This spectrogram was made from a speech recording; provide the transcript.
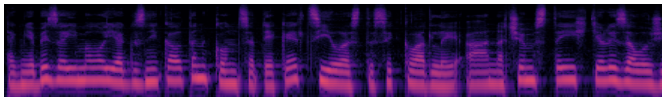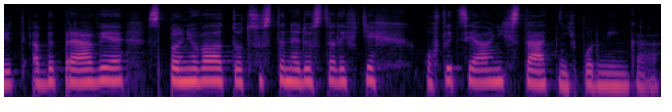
Tak mě by zajímalo, jak vznikal ten koncept, jaké cíle jste si kladli a na čem jste ji chtěli založit, aby právě splňovala to, co jste nedostali v těch oficiálních státních podmínkách.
